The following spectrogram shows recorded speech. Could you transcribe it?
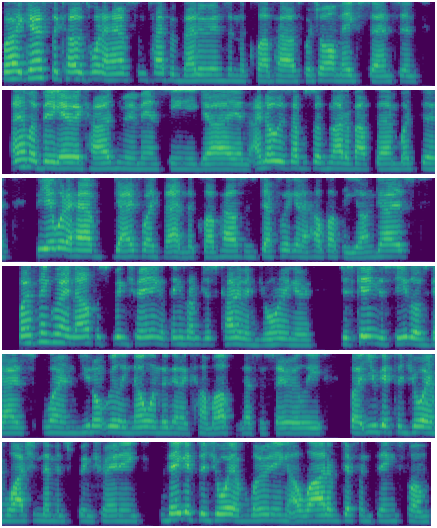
But I guess the Cubs want to have some type of veterans in the clubhouse, which all makes sense. And I am a big Eric Hosmer Mancini guy, and I know this episode's not about them, but to be able to have guys like that in the clubhouse is definitely going to help out the young guys. But I think right now for spring training, the things I'm just kind of enjoying are just getting to see those guys when you don't really know when they're going to come up necessarily, but you get the joy of watching them in spring training. They get the joy of learning a lot of different things from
